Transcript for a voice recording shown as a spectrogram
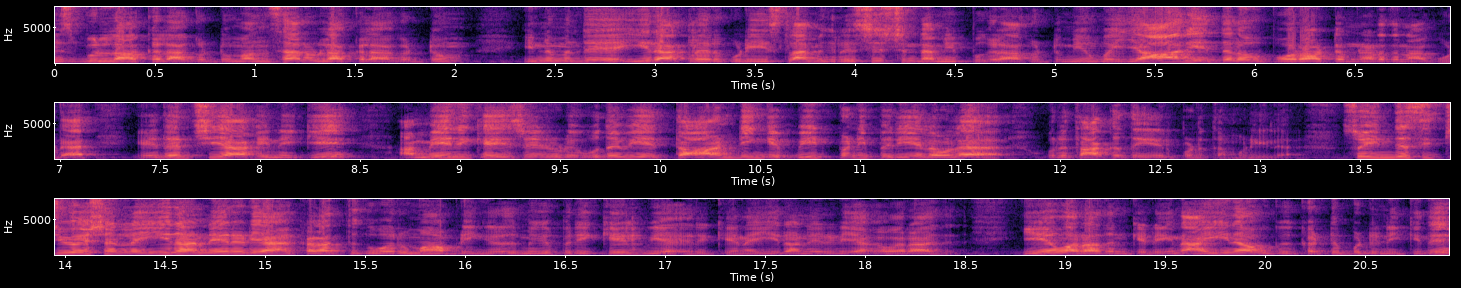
ஹிஸ்புல்லாக்கள் ஆகட்டும் அன்சாருல்லாக்கள் ஆகட்டும் இன்னும் வந்து ஈராக்ல இருக்கக்கூடிய இஸ்லாமிக் ரெசிஸ்டன்ட் அமைப்புகள் ஆகட்டும் இவங்க யார் எந்த அளவு போராட்டம் நடத்தினா கூட எதர்ச்சியாக இன்னைக்கு அமெரிக்கா இஸ்ரேலுடைய உதவியை தாண்டி இங்கே பீட் பண்ணி பெரிய அளவில் ஒரு தாக்கத்தை ஏற்படுத்த முடியல. ஸோ இந்த சுச்சுவேஷனில் ஈரான் நேரடியாக களத்துக்கு வருமா அப்படிங்கிறது மிகப்பெரிய கேள்வியாக இருக்குது ஏன்னா ஈரான் நேரடியாக வராது. ஏன் வராதுன்னு கேட்டிங்கன்னா ஐநாவுக்கு கட்டுப்பட்டு நிற்குது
